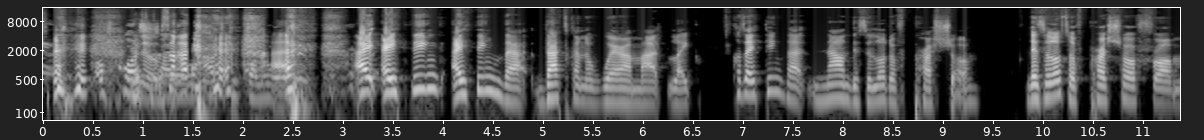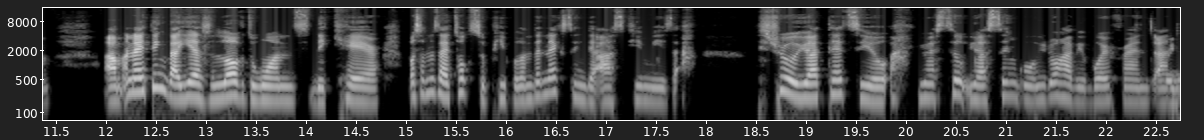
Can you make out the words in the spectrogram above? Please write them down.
of course. No. So I, I, I, I think I think that that's kind of where I'm at. Like because I think that now there's a lot of pressure. There's a lot of pressure from um, and I think that yes, loved ones they care, but sometimes I talk to people, and the next thing they're asking me is, ah, it's true you are 30 you, you are still you are single you don't have a boyfriend and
